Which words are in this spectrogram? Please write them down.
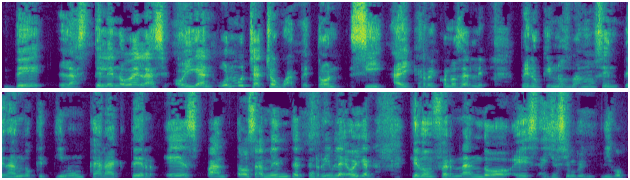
de las telenovelas. Oigan, un muchacho guapetón, sí, hay que reconocerle, pero que nos vamos enterando que tiene un carácter espantosamente terrible. Oigan, que don Fernando es, yo siempre digo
